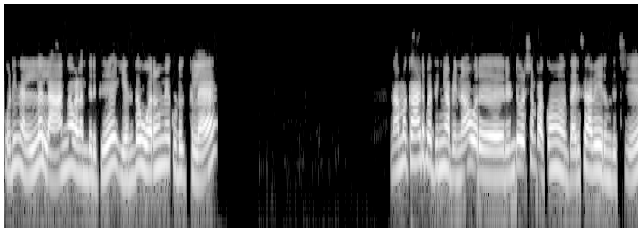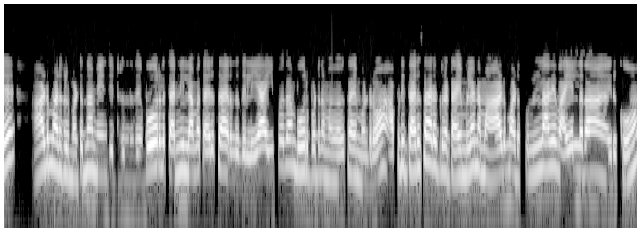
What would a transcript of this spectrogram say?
கொடி நல்லா லாங்காக வளர்ந்துருக்கு. எந்த உரமுமே கொடுக்கல. நம்ம காடு பார்த்தீங்க அப்படின்னா ஒரு ரெண்டு வருஷம் பக்கம் தரிசாவே இருந்துச்சு. ஆடு மாடுகள் மட்டும்தான் மேய்ஞ்சிட்டு இருந்தது. போரில் தண்ணி இல்லாமல் தரிசா இருந்தது இல்லையா? இப்போ தான் போர் போட்டு நம்ம விவசாயம் பண்ணுறோம் அப்படி தரிசா இருக்கிற டைமில் நம்ம ஆடு மாடு ஃபுல்லாகவே வயலில் தான் இருக்கும்.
